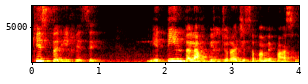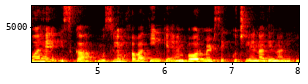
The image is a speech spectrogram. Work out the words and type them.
کس طریقے سے یہ تین طلاق بل جو راجیہ سبھا میں پاس ہوا ہے، اس کا مسلم خواتین کے امپاورمنٹ سے کچھ لینا دینا نہیں۔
